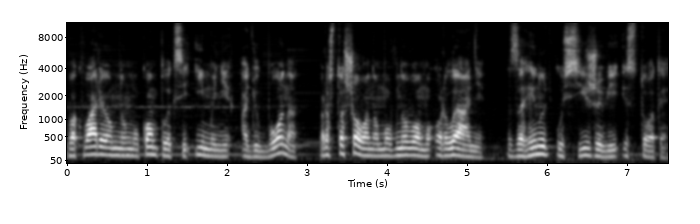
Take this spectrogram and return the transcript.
в акваріумному комплексі імені Адюбона, розташованому в Новому Орлеані, загинуть усі живі істоти.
